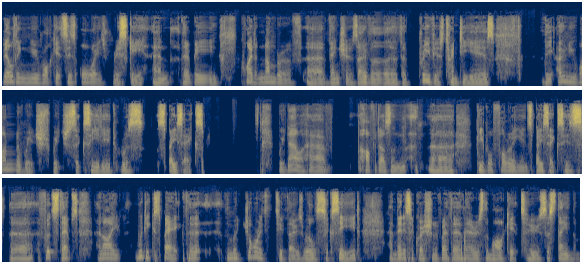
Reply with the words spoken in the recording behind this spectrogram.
building new rockets is always risky, and there have been quite a number of uh, ventures over the, the, previous 20 years. The only one of which which succeeded was SpaceX we now have half a dozen uh, people following in SpaceX's uh, footsteps, and I would expect that the majority of those will succeed, and then it's a question of whether there is the market to sustain them.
